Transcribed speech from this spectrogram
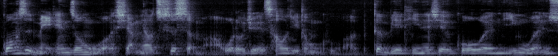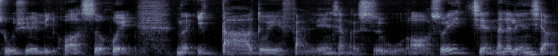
光是每天中午想要吃什么，我都觉得超级痛苦啊，更别提那些国文、英文、数学、理化、社会那一大堆反联想的事物哦。所以简单的联想。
